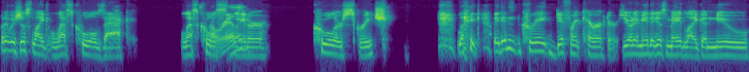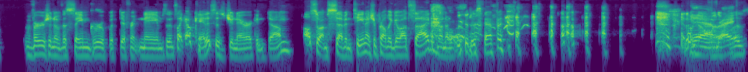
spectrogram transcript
but it was just like less cool zach less cool Oh, really? slater cooler screech like they didn't create different characters you know what i mean they just made like a new version of the same group with different names and it's like okay this is generic and dumb also i'm 17 i should probably go outside i don't know where this happened i don't Yeah, know right? was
